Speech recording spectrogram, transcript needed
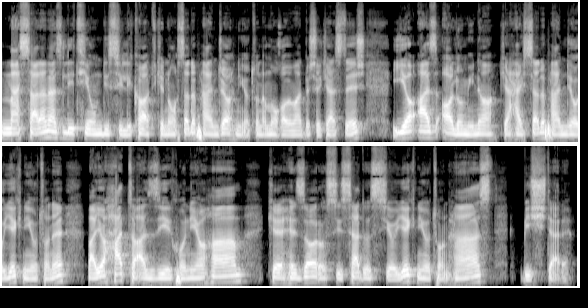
مثلا از lithium disilicate که 950 نیوتن مقاومت به شکستش یا از alumina که 851 نیوتنه و یا حتی از zirconia هم که 1331 نیوتن هست بیشتره.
